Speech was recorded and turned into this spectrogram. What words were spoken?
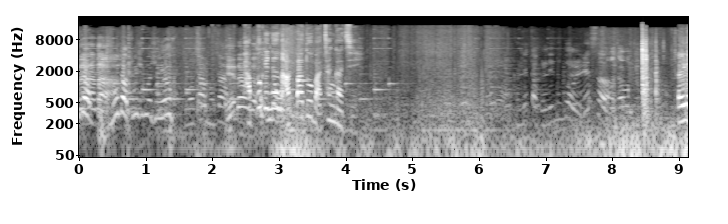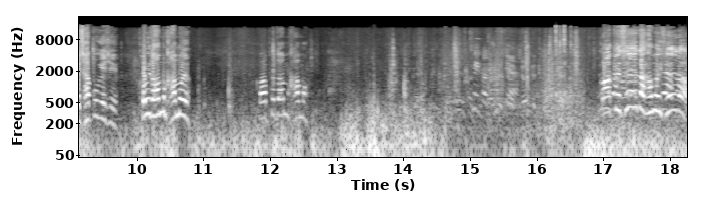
대단하다. 뭐다 조심하세요. 대단하다. 바쁘기는 아빠도 마찬가지. 걸렸다 걸리는 걸. 걸렸어. 자 이거 잡고 계세요. 거기도 한번 감아요. 그 앞에도 한번 감아. 그 앞에 세다 감아 세다.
